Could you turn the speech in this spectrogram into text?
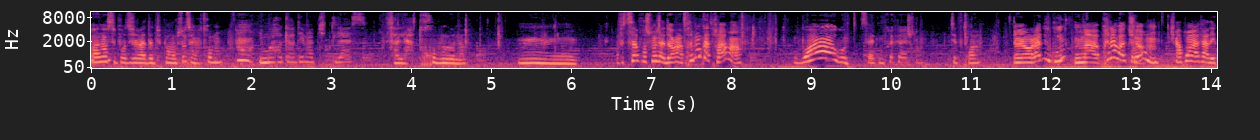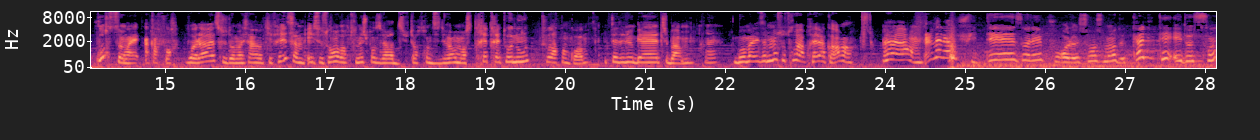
Ah non, c'est pour dire la date de péremption, ça a l'air trop bon. Oh, et moi, regardez ma petite glace. Ça a l'air trop bon, Lona. Mmh. Ça, franchement, j'adore. Un très bon 4 heures. hein. Waouh Ça va être mon préféré, je crois. C'est froid. Alors là, du coup, on a pris la voiture. Après, on va faire des courses. Ouais, à Carrefour. Voilà, parce que je dois m'acheter un dentifrice. Et ce soir, on va retourner, je pense, vers 18h30, 19h. On mange très très tôt, nous. Tu voudras prendre quoi Peut-être des nuggets, tu vois. Ouais. Bon, bah, les amis, on se retrouve après, d'accord? Alors, je suis désolée pour le changement de qualité et de son.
